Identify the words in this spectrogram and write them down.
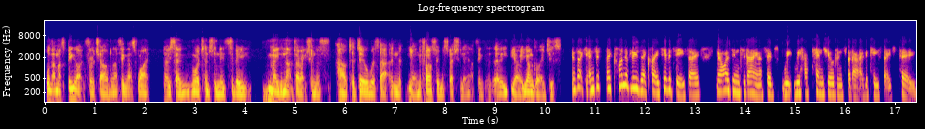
what that must be like for a child. And I think that's why, like you say, more attention needs to be made in that direction of how to deal with that in the you know in the classroom, especially. I think uh, you know at younger ages. Exactly. And just they kind of lose their creativity. So, you know, I was in today and I said we, we have 10 children spread out over key stage two.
